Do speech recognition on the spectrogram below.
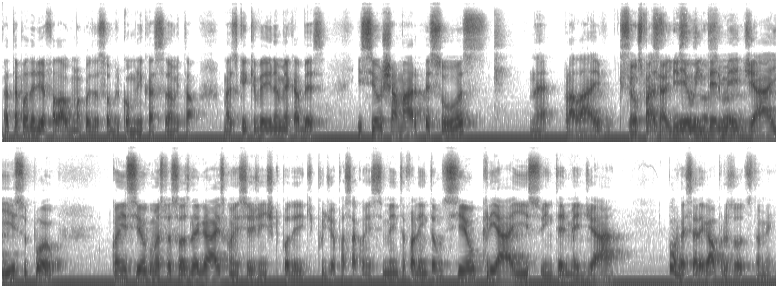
Eu até poderia falar alguma coisa sobre comunicação e tal. Mas o que que veio na minha cabeça? E se eu chamar pessoas, né, pra live, Que são eu, faz- especialistas eu na sua- intermediar isso, pô, eu conheci algumas pessoas legais, conheci gente que, poderia, que podia passar conhecimento. Eu falei, então se eu criar isso e intermediar, pô, vai ser legal pros outros também.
